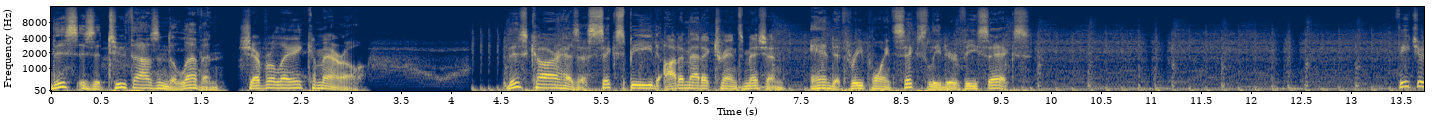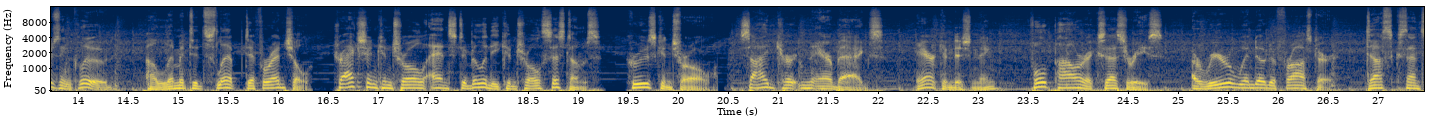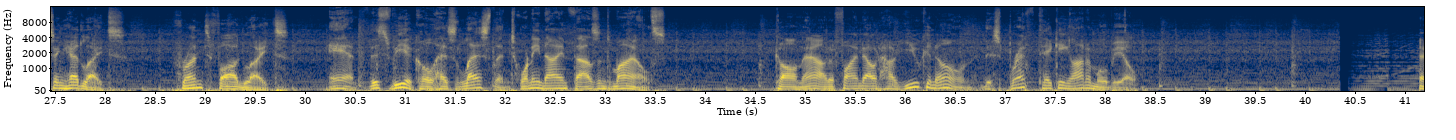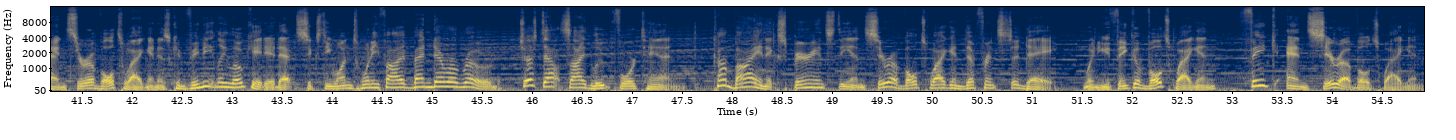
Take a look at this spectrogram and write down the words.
This is a 2011 Chevrolet Camaro. This car has a six-speed automatic transmission and a 3.6-liter V6. Features include a limited slip differential, traction control and stability control systems, cruise control, side curtain airbags, air conditioning, full power accessories, a rear window defroster, dusk sensing headlights, front fog lights, and this vehicle has less than 29,000 miles. Call now to find out how you can own this breathtaking automobile. Ancira Volkswagen is conveniently located at 6125 Bandera Road, just outside Loop 410. Come by and experience the Ancira Volkswagen difference today. When you think of Volkswagen, think Ancira Volkswagen.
